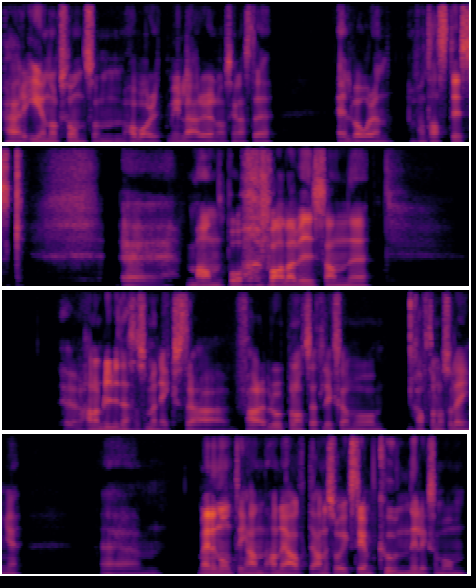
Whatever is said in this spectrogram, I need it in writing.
Per Enoksson som har varit min lärare de senaste 11 åren. En fantastisk eh, man på, på alla vis. Han, eh, eh, han har blivit nästan som en extra farbror på något sätt liksom och haft honom så länge. Eh, men det är någonting, han, han, är alltid, han är så extremt kunnig liksom om,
